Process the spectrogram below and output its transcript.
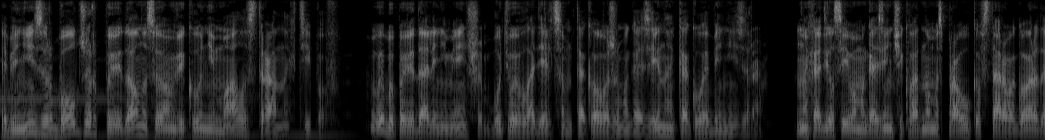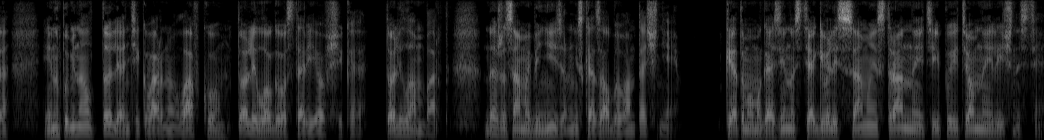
Эбенизер Болджер повидал на своем веку немало странных типов. Вы бы повидали не меньше, будь вы владельцем такого же магазина, как у Эбенизера. Находился его магазинчик в одном из проулков старого города и напоминал то ли антикварную лавку, то ли логово старьевщика, то ли ломбард. Даже сам Эбенизер не сказал бы вам точнее. К этому магазину стягивались самые странные типы и темные личности.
